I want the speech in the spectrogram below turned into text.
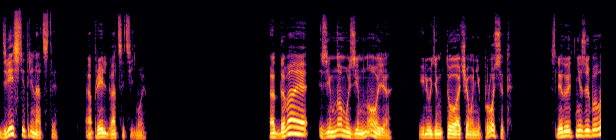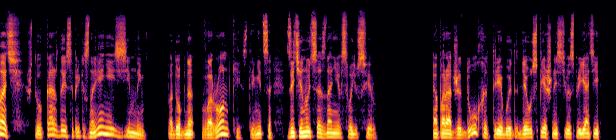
213. Апрель 27. Отдавая земному земное и людям то, о чем они просят, следует не забывать, что каждое соприкосновение с земным, подобно воронке, стремится затянуть сознание в свою сферу. Аппарат же духа требует для успешности восприятия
